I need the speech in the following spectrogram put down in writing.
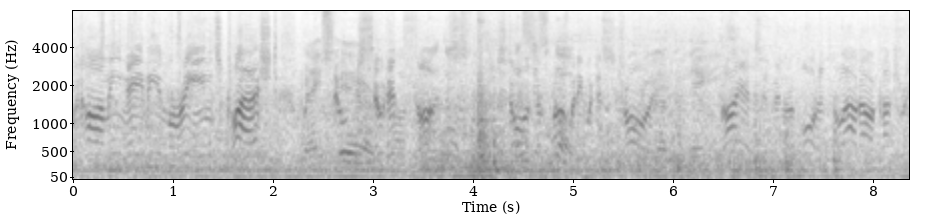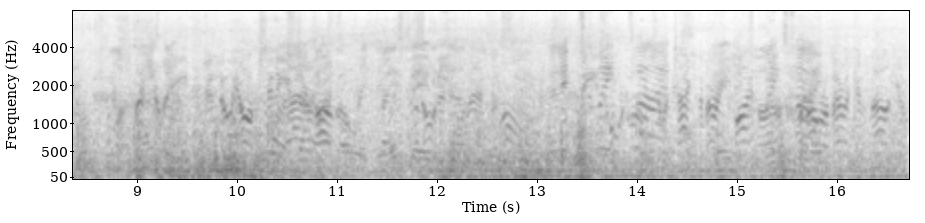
when Army, Navy, and Marines clashed with zoot-suited thugs. Stores and property were destroyed. Riots have been reported throughout our country, especially in New York City and Chicago. Notice for their clothes. These hoodlums who attack the very fiber of our American values.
